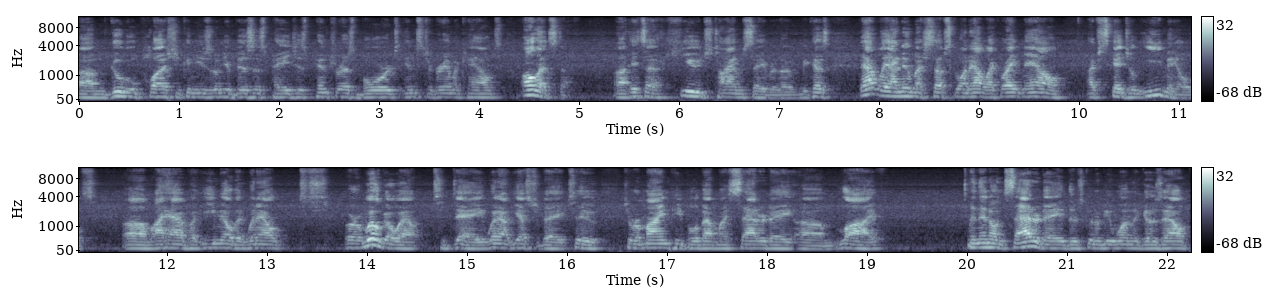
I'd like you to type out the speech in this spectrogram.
um, Google Plus you can use it on your business pages Pinterest boards Instagram accounts all that stuff. Uh, it's a huge time saver though because that way I know my stuff's going out. Like right now I've scheduled emails. Um, I have an email that went out or will go out today went out yesterday to to remind people about my Saturday um, live. And then on Saturday there's going to be one that goes out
